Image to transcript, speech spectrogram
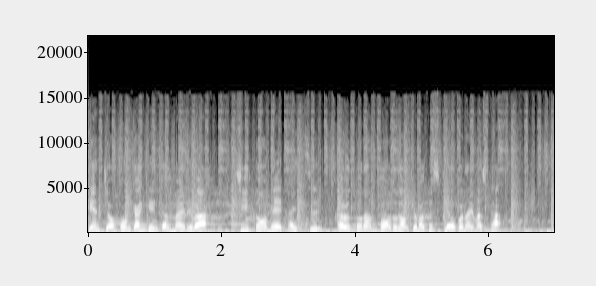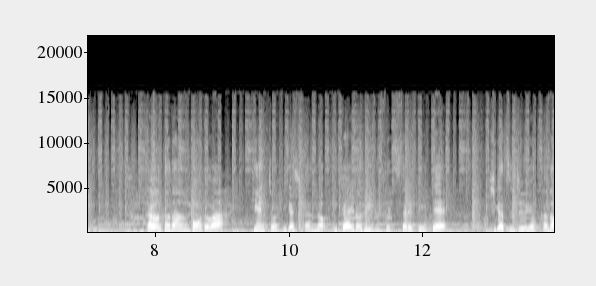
県庁本館玄関前では新東名開通カウントダウンボードの除幕式を行いました。カウントダウンボードは県庁東館の2階ロビーに設置されていて4月14日の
